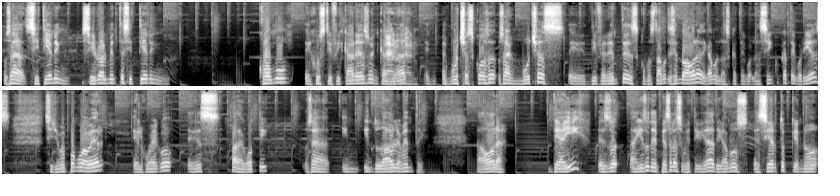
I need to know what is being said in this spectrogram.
o sea, si tienen, si realmente si tienen cómo eh, justificar eso en calidad En, muchas cosas, o sea, en muchas eh, diferentes, como estamos diciendo ahora, digamos, las, las cinco categorías. Si yo me pongo a ver, el juego es para Gothic, o sea, indudablemente. Ahora, de ahí es, ahí es donde empieza la subjetividad, digamos, es cierto que no,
